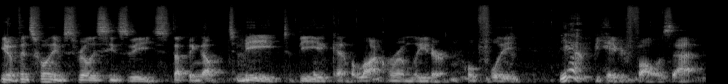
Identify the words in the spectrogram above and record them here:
You know, Vince Williams really seems to be stepping up to me to be kind of a locker room leader. Hopefully, Yeah. behavior follows that.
